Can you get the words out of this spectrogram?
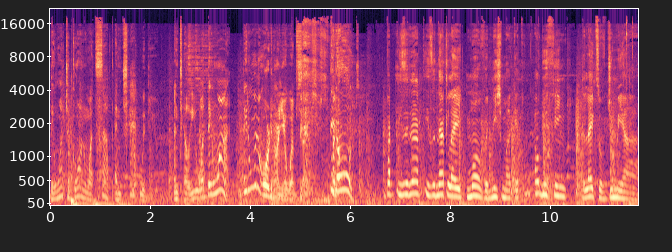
They want to go on WhatsApp and chat with you and tell you what they want. They don't want to order on your website. They don't. But isn't that isn't that like more of a niche market? How do you think the likes of Jumia are,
